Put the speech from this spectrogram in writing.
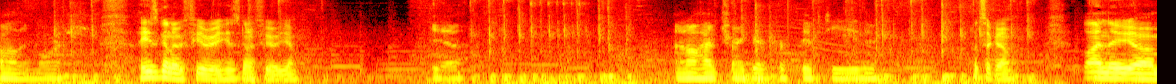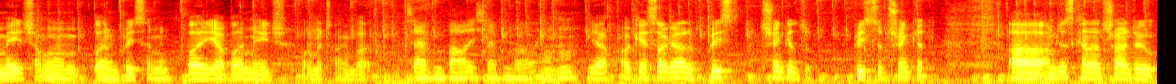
polymorphs. He's gonna fury. He's gonna fury you. Yeah. I don't have trinket for 50 either. That's okay. Blind the uh, mage. I'm gonna blind the priest. I mean, blind, yeah, blind mage. What am I talking about? Seven poly, seven poly. Mm -hmm, yeah. Okay, so I got a priest trinket, priest to trinket. Uh, I'm just kind of trying to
